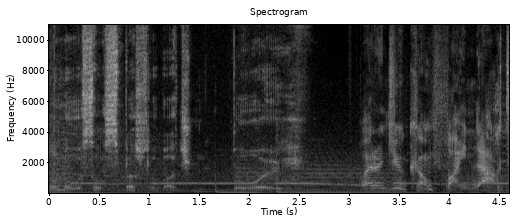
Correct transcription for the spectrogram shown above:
Don't know what's so special about you, boy. Why don't you come find out?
